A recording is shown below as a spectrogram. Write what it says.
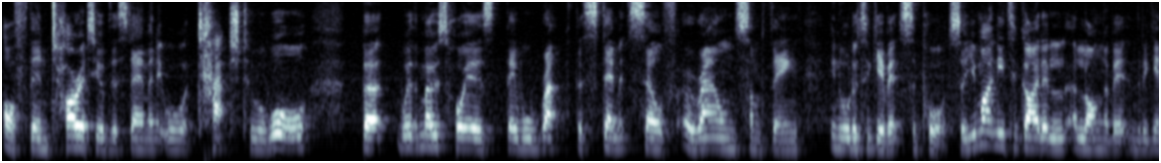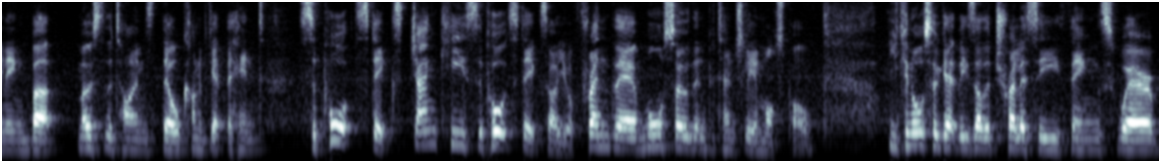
off the entirety of the stem and it will attach to a wall. But with most Hoyas, they will wrap the stem itself around something in order to give it support. So you might need to guide it along a bit in the beginning, but most of the times they'll kind of get the hint Support sticks, janky support sticks are your friend there, more so than potentially a moss pole. You can also get these other trellisy things where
